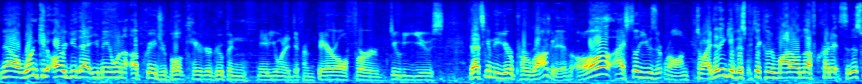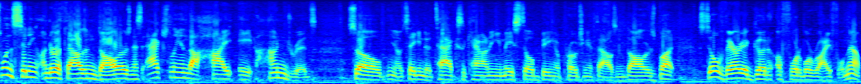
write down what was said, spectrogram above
Now one could argue that you may want to upgrade your bolt carrier group and maybe you want a different barrel for duty use. That's gonna be your prerogative. Oh, I still use it wrong. So I didn't give this particular model enough credit. So this one's sitting under a $1,000 and it's actually in the high 800s. So, you know, taking to tax accounting, you may still be approaching $1,000, but still very a good affordable rifle. Now,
